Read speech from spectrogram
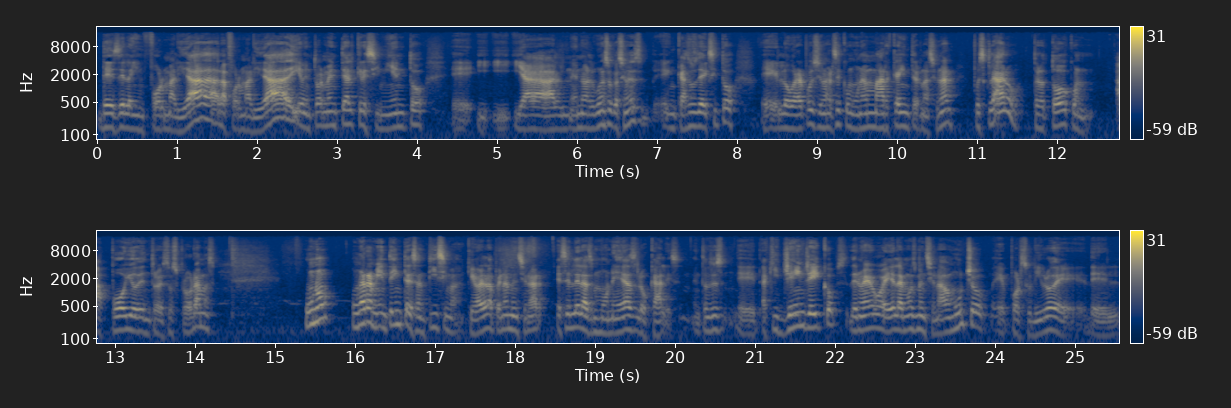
desde la informalidad a la formalidad y eventualmente al crecimiento eh, y, en algunas ocasiones, en casos de éxito, eh, lograr posicionarse como una marca internacional. Pues claro, pero todo con apoyo dentro de esos programas. Uno, una herramienta interesantísima que vale la pena mencionar es el de las monedas locales. Entonces, eh, aquí Jane Jacobs, de nuevo, ella la hemos mencionado mucho por su libro de,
